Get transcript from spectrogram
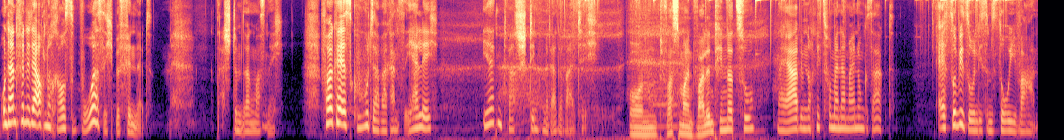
Und dann findet er auch noch raus, wo er sich befindet. Da stimmt irgendwas nicht. Volker ist gut, aber ganz ehrlich, irgendwas stinkt mir da gewaltig. Und was meint Valentin dazu? Naja, habe ihm noch nichts von meiner Meinung gesagt. Er ist sowieso in diesem Zoe-Wahn.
